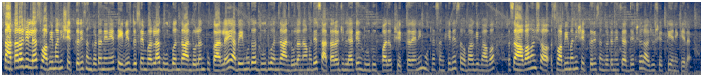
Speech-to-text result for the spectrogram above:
सातारा जिल्ह्यात स्वाभिमानी शेतकरी संघटनेने तेवीस डिसेंबरला दूध बंद आंदोलन पुकारले या बेमुदत दूध बंद आंदोलनामध्ये सातारा जिल्ह्यातील दूध उत्पादक शेतकऱ्यांनी मोठ्या संख्येने सहभागी व्हावं असं आवाहन स्वाभिमानी शेतकरी संघटनेचे अध्यक्ष राजू शेट्टी यांनी केलं आहे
